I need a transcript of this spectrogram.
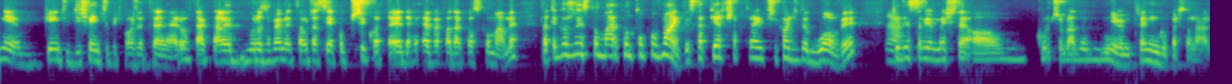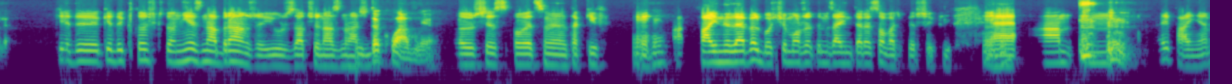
nie wiem, pięciu, dziesięciu być może trenerów, tak, ale rozmawiamy cały czas jako przykład tę Ewę Chodakowską mamy, dlatego, że jest to marką top of mind. To jest ta pierwsza, która mi przychodzi do głowy, tak. kiedy sobie myślę o, kurczę, nie wiem, treningu personalnym. Kiedy, kiedy ktoś, kto nie zna branży już zaczyna znać. Dokładnie. To już jest powiedzmy taki mhm. fajny level, bo się może tym zainteresować w pierwszej chwili. Mhm. E, a, mm, Ej, fajnie,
